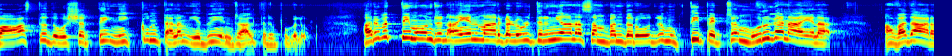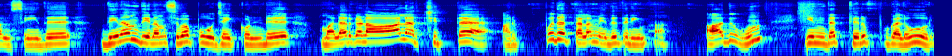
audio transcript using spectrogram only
வாஸ்து தோஷத்தை நீக்கும் தலம் எது என்றால் திருப்புகலூர். அறுபத்தி மூன்று நாயன்மார்களுள் திருஞான சம்பந்தரோடு முக்தி பெற்ற முருகநாயனார். அவதாரம் செய்து தினம் தினம் சிவபூஜை கொண்டு மலர்களால் அர்ச்சித்த அற்புத தலம் எது தெரியுமா? அதுவும் இந்த திருப்புகலூர்.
